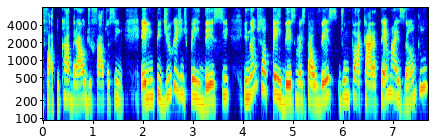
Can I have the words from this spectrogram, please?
fato Cabral, de fato, assim, ele impediu que a gente perdesse, e não só perdesse, mas talvez de um placar até mais amplo,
